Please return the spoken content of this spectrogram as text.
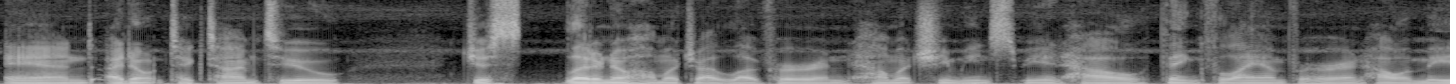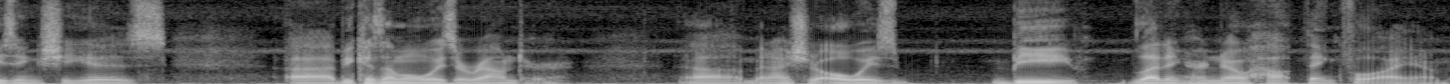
and I don't take time to just let her know how much I love her and how much she means to me and how thankful I am for her and how amazing she is uh, because I'm always around her. Um, and I should always be letting her know how thankful I am.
